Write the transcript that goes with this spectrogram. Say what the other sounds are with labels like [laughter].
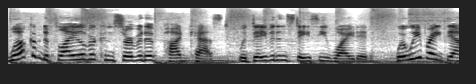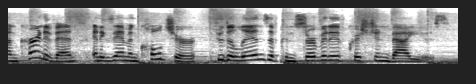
Welcome to Flyover Conservative Podcast with David and Stacy Whited, where we break down current events and examine culture through the lens of conservative Christian values.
